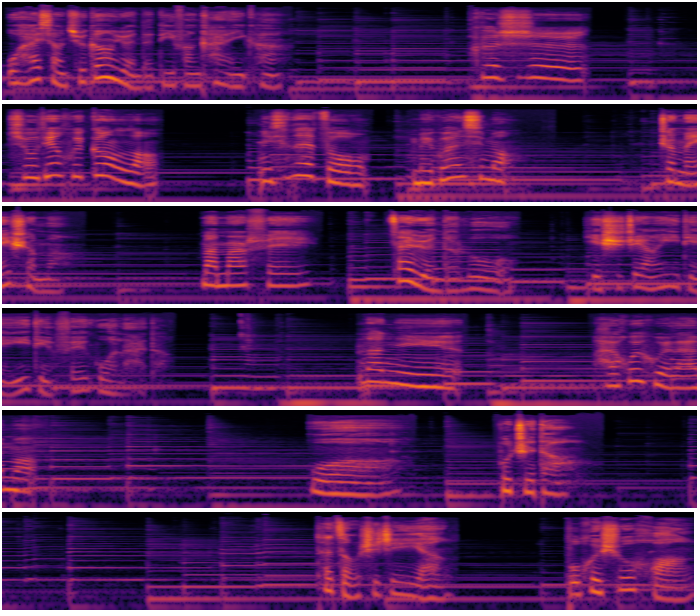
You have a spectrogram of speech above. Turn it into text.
我还想去更远的地方看一看。可是，秋天会更冷，你现在走没关系吗？这没什么，慢慢飞，再远的路也是这样一点一点飞过来的。那你还会回来吗？我不知道。他总是这样，不会说谎，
